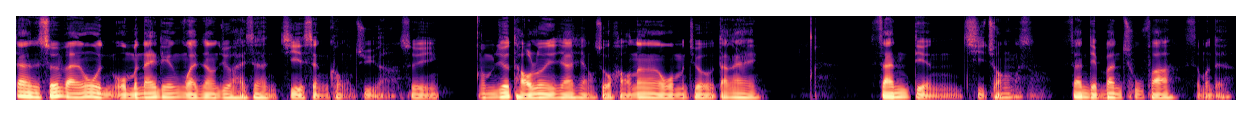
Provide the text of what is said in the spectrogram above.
但所以反正我我们那一天晚上就还是很戒慎恐惧啊，所以我们就讨论一下，想说好，那我们就大概三点起床，三点半出发什么的，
